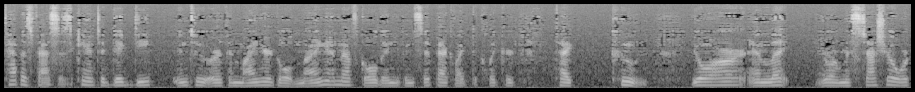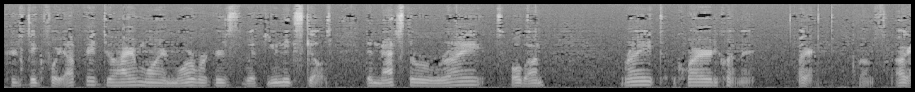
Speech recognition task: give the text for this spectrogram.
Tap as fast as you can to dig deep into Earth and mine your gold. Mine enough gold and you can sit back like the clicker tycoon. You are and let your mustachio workers dig for you. Upgrade to hire more and more workers with unique skills. Then match the right hold on. Right acquired equipment. Okay. Okay.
